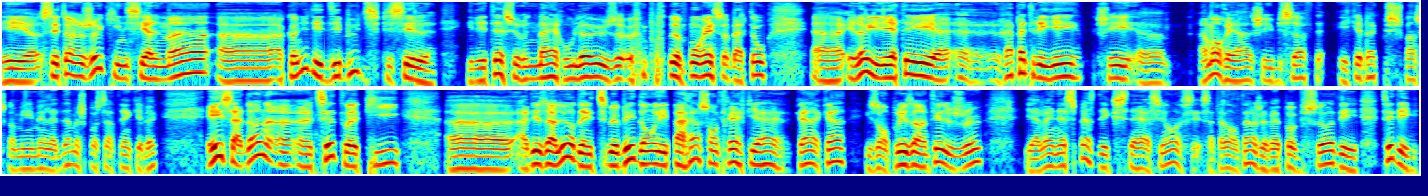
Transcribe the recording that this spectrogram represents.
Et euh, c'est un jeu qui, initialement, euh, a connu des débuts difficiles. Il était sur une mer rouleuse, pour le moins, ce bateau. Euh, et là, il a été rapatrié chez à Montréal, chez Ubisoft et Québec aussi, je pense qu'on met là-dedans, mais je ne suis pas certain Québec. Et ça donne un, titre qui euh, a des allures d'un petit bébé dont les parents sont très fiers. Quand, quand, ils ont présenté le jeu, il y avait une espèce d'excitation. Ça fait longtemps que je n'avais pas vu ça. Des, des,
